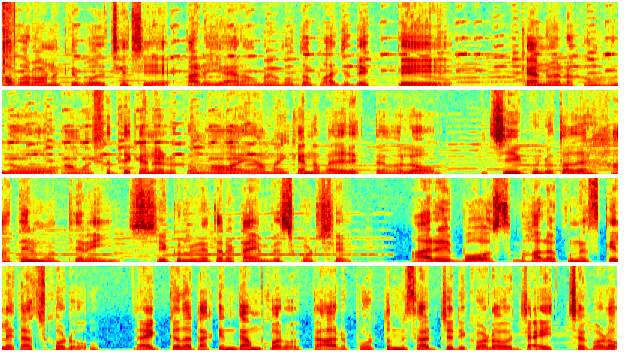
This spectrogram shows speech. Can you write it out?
আবার অনেকে বলছে যে, আরে ইয়ার, আমায় কত বাজে দেখতে। কেন এরকম হলো? আমার সাথে কেন এরকম হয়? আমায় কেন বাজে দেখতে হলো? যেগুলো তাদের হাতের মধ্যে নেই, সেগুলো নিয়ে তারা টাইম ওয়েস্ট করছে। আরে বস ভালো কোনো স্কেলে কাজ করো। এক গাদা টাকা ইনকাম করো। তারপর তুমি সার্জারি করো যা ইচ্ছা করো,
